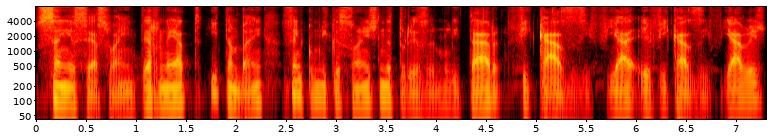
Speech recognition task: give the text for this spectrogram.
sem acesso à internet e também sem comunicações de natureza militar eficazes e, fia eficazes e fiáveis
